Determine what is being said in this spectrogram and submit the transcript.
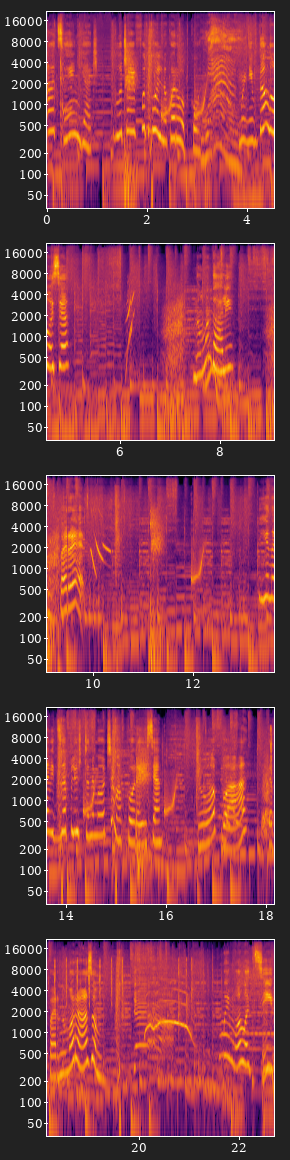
А цей м'яч влучає в футбольну коробку. Мені вдалося. Ну, далі. Вперед. Я навіть заплющеними очима впораюся. Опа! Тепер нумо разом. Молодці.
